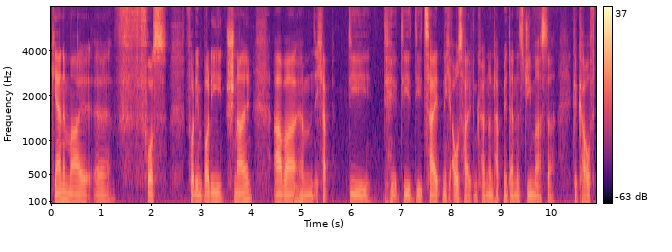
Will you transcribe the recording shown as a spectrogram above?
gerne mal äh, vors, vor dem Body schnallen, aber Ja. ähm, ich habe die die, die, die Zeit nicht aushalten können und habe mir dann das G-Master gekauft,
